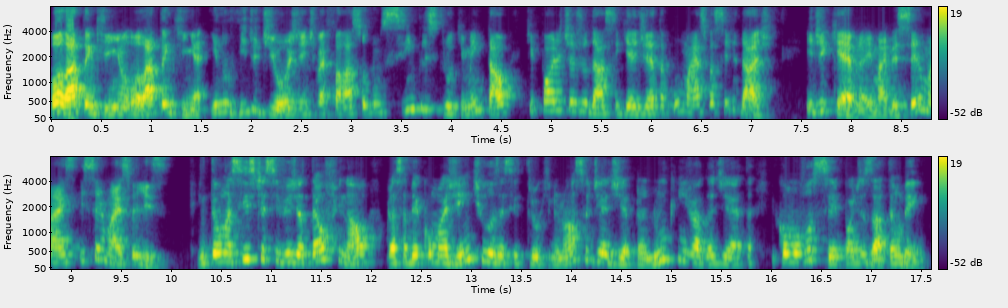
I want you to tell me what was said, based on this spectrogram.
Olá, Tanquinho! Olá, Tanquinha! E no vídeo de hoje a gente vai falar sobre um simples truque mental que pode te ajudar a seguir a dieta com mais facilidade. E de quebra, emagrecer mais e ser mais feliz. Então assiste esse vídeo até o final para saber como a gente usa esse truque no nosso dia a dia para nunca enjoar da dieta e como você pode usar também.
